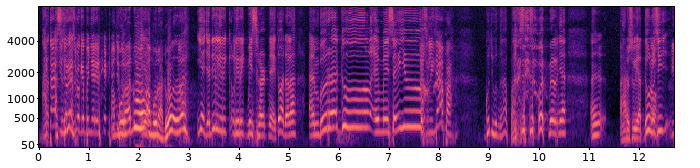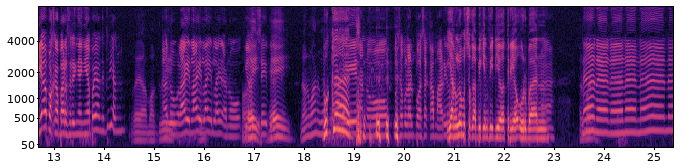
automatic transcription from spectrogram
Kita aja sebagai penjari radio juga. Amburadul, Iya. amburadul teh. Iya, jadi lirik lirik Miss Heart-nya itu adalah Amburagul, MSAU. Aslinya apa? Gue juga nggak apa sih sebenarnya. Eh, harus lihat dulu Oh, sih. Dia apa kabar sering nyanyi apa yang itu yang Real Madrid. aduh lain lain lain lain anu Oh, hey, Beyonce hey. Nah, mana? Bukan. lain anu puasa bulan puasa kamari Yang lu suka bikin video trio urban. na na na na na na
